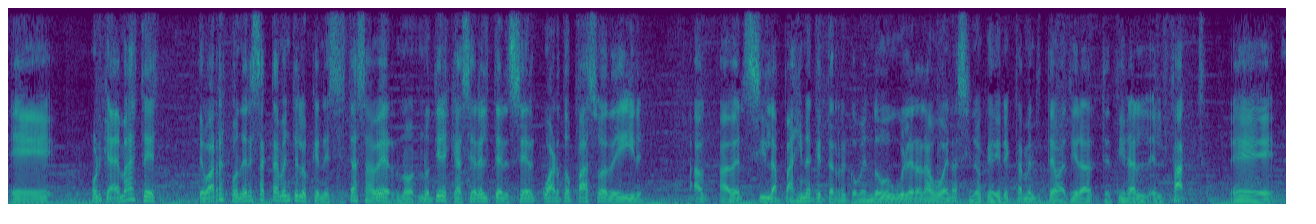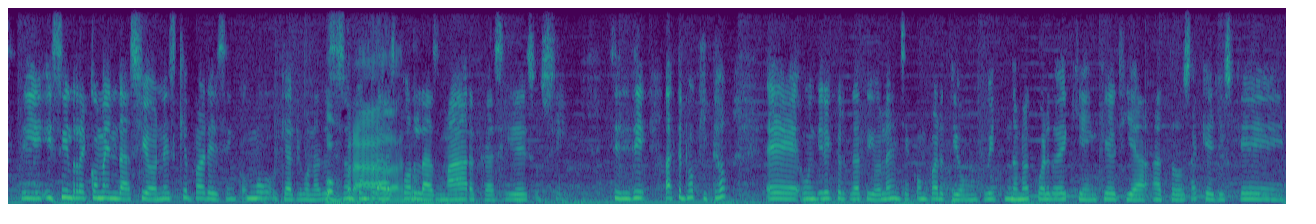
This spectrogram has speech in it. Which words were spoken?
Eh, porque además te, te va a responder exactamente lo que necesitas saber. ¿no? no tienes que hacer el tercer, cuarto paso de ir a, ver si la página que te recomendó Google era la buena, sino que directamente te va a tirar, te tira el, fact. Eh, sí, y sin recomendaciones que parecen como que algunas veces son compradas por las marcas y eso, sí. Sí, sí, sí. Hace poquito eh, un director creativo de la agencia compartió un tweet, no me acuerdo de quién, que decía a todos aquellos que,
